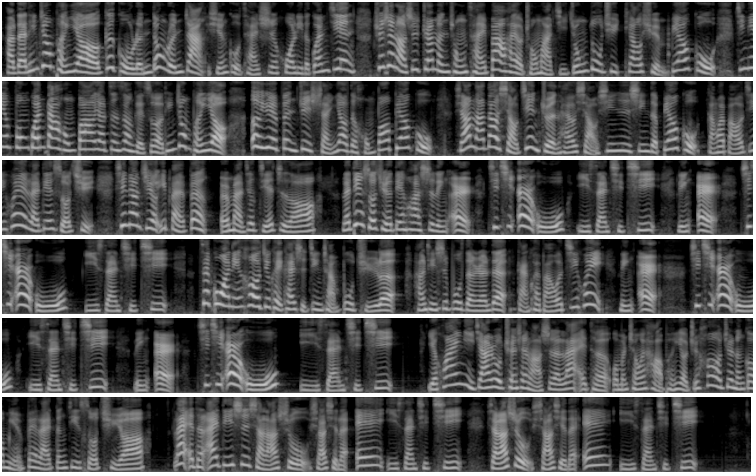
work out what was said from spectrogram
好的，听众朋友，个股轮动轮涨，选股才是获利的关键。春盛老师专门从财报还有筹码集中度去挑选标股。今天封关大红包要赠送给所有听众朋友，二月份最闪耀的红包标股。想要拿到小建准还有小新日新的标股，赶快把握机会来电索取，限量只有一百份，额满就截止了哦。来电索取的电话是零二七七二五一三七七零二七七二五。一三七七，在过完年后就可以开始进场布局了。行情是不等人的，赶快把握机会。零二七七二五一三七七，零二七七二五一三七七，也欢迎你加入春生老师的 Line，我们成为好朋友之后就能够免费来登记索取哦。Line ID 是小老鼠小写的 A 一三七七，小老鼠小写的 A 一三七七。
